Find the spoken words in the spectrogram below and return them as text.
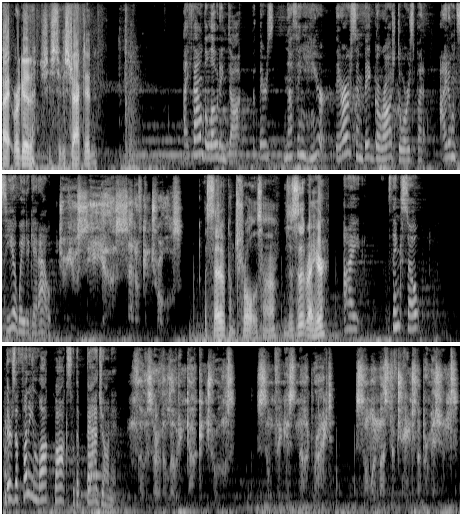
Alright, we're good. She's too distracted. I found the loading dock, but there's nothing here. There are some big garage doors, but I don't see a way to get out. Do you see a set of controls? A set of controls, huh? Is this it right here? I think so. There's a funny locked box with a badge on it. Those are the loading dock controls. Something is not right. Someone must have changed the permissions.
